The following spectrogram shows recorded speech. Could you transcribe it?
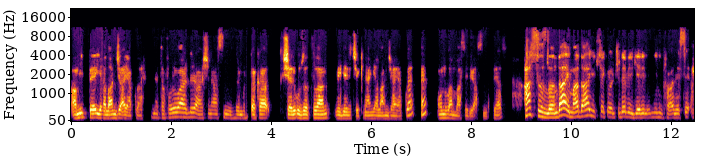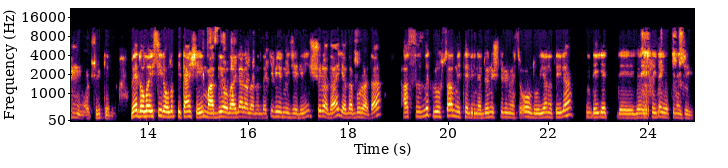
amip ve yalancı ayaklar metaforu vardır. Aşinasınızdır mutlaka dışarı uzatılan ve geri çekilen yalancı ayaklar. He? Ondan bahsediyor aslında biraz. Hassızlığın daima daha yüksek ölçüde bir gerilimin ifadesi öksürük geliyor. Ve dolayısıyla olup biten şeyin maddi olaylar alanındaki bir niceliğin şurada ya da burada hassızlık ruhsal niteliğine dönüştürülmesi olduğu yanıtıyla de, yet, de, yanıtıyla yetineceğiz.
